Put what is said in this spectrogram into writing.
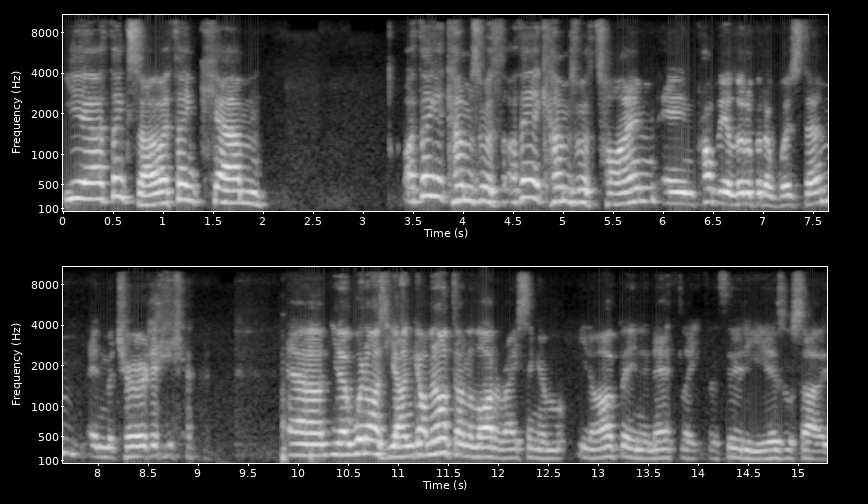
Yeah, I think so. I think um, I think it comes with I think it comes with time and probably a little bit of wisdom and maturity. Um, you know, when I was younger, I mean, I've done a lot of racing, and you know, I've been an athlete for thirty years or so,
